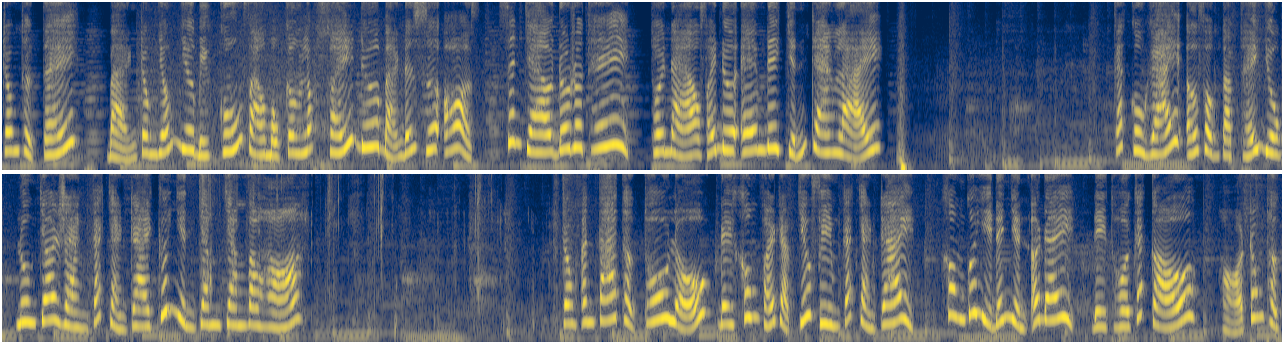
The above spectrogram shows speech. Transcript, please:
Trong thực tế, bạn trông giống như bị cuốn vào một cơn lốc xoáy đưa bạn đến xứ Oz. Xin chào Dorothy, thôi nào phải đưa em đi chỉnh trang lại. Các cô gái ở phòng tập thể dục luôn cho rằng các chàng trai cứ nhìn chăm chăm vào họ. Trông anh ta thật thô lỗ, đây không phải rạp chiếu phim các chàng trai. Không có gì để nhìn ở đây, đi thôi các cậu. Họ trông thật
